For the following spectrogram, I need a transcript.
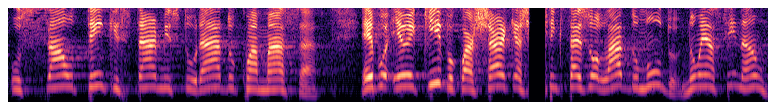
O sal tem que estar misturado com a massa. É equívoco achar que a gente tem que estar isolado do mundo. Não é assim, não.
